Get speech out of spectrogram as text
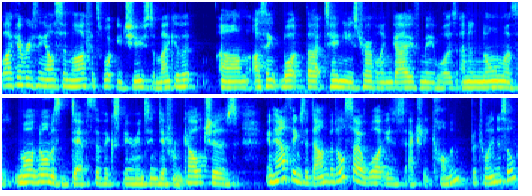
Like everything else in life, it's what you choose to make of it. Um, I think what that 10 years traveling gave me was an enormous, enormous depth of experience in different cultures, in how things are done, but also what is actually common between us all.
